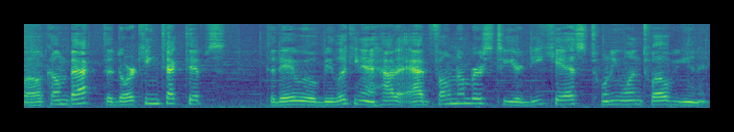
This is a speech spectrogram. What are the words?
Welcome back to DoorKing Tech Tips. Today we will be looking at how to add phone numbers to your DKS 2112 unit.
